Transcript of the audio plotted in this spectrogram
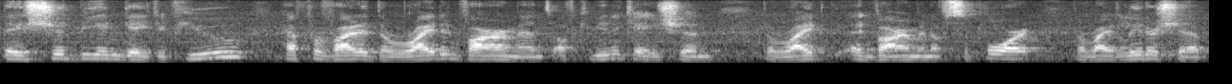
they should be engaged. If you have provided the right environment of communication, the right environment of support, the right leadership,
